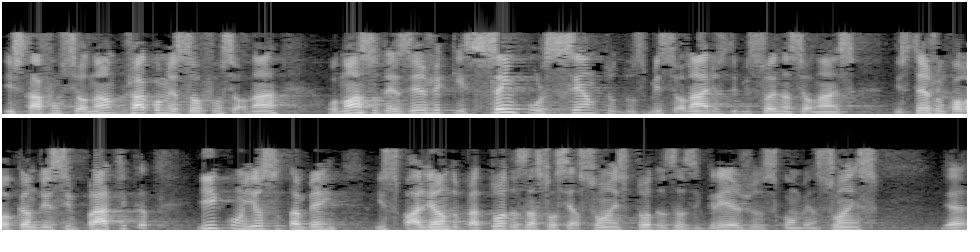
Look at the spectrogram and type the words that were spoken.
está funcionando, já começou a funcionar. O nosso desejo é que 100% dos missionários de missões nacionais estejam colocando isso em prática e com isso também espalhando para todas as associações, todas as igrejas, convenções, né,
